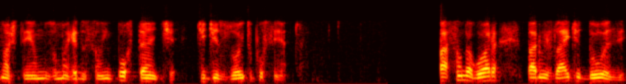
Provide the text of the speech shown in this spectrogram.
nós temos uma redução importante de 18%. Passando agora para o slide 12,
